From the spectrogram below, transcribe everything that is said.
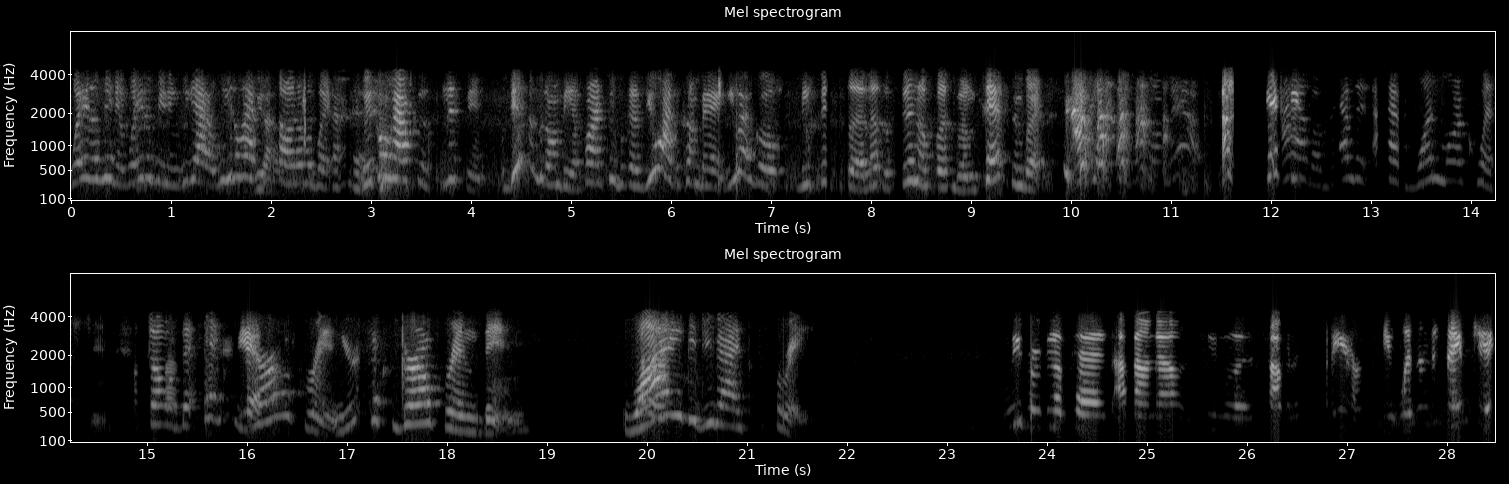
wait a minute, wait a minute. We got to we don't have to start over, but we're gonna have to listen. This is gonna be a part two because you have to come back. You have to go be sent to another center for some testing. But I'm just now. I have a valid. I have one more question. So the ex girlfriend, your ex girlfriend, then, why uh-huh. did you guys separate? we broke up because I found out she was talking to somebody else. It wasn't the same chick.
